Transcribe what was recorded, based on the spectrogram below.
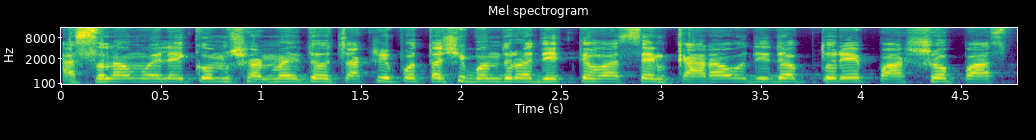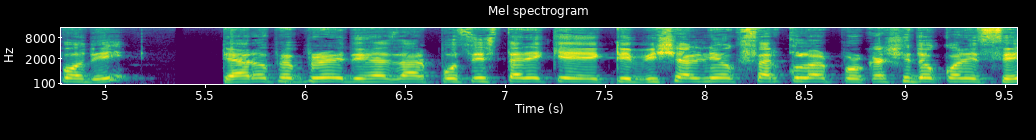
আসসালামু আলাইকুম, সম্মানিত চাকরি প্রত্যাশী বন্ধুরা, দেখতে পাচ্ছেন কারা অধিদপ্তরে পাঁচশো পাঁচ পদে? তেরো ফেব্রুয়ারি দুই হাজার পঁচিশ তারিখে একটি বিশাল নিয়োগ সার্কুলার প্রকাশিত করেছে।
